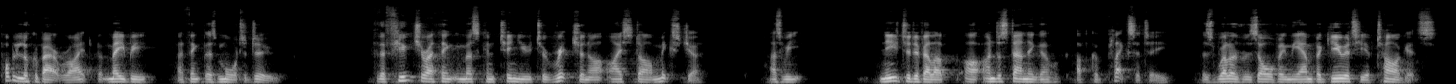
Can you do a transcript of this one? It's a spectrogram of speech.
probably look about right, but maybe I think there's more to do. For the future, I think we must continue to richen our ISTAR mixture as we need to develop our understanding of, of complexity as well as resolving the ambiguity of targets.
